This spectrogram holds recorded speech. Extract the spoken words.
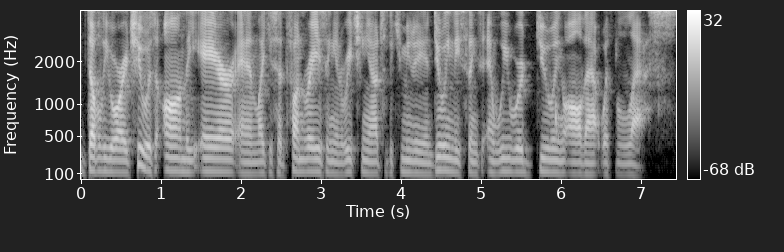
WRHU was on the air and, like you said, fundraising and reaching out to the community and doing these things, and we were doing all that with less.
